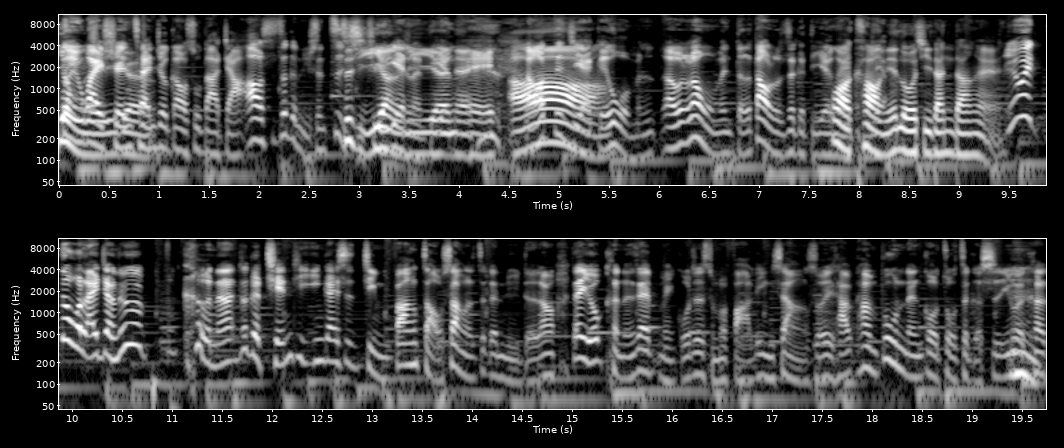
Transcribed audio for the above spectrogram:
对外宣称，就告诉大家，哦，是这个女生自自己去验了 DNA 然后自己也给我，我们，呃，让我们得到了这个 DNA。哇靠，你的逻辑担当哎，因为对我来讲，就是不可能。这个前提应该是警方找上了这个女的，然后但有可能在美国的什么法令上，所以他他们不能够做这个事，因为嗯。他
